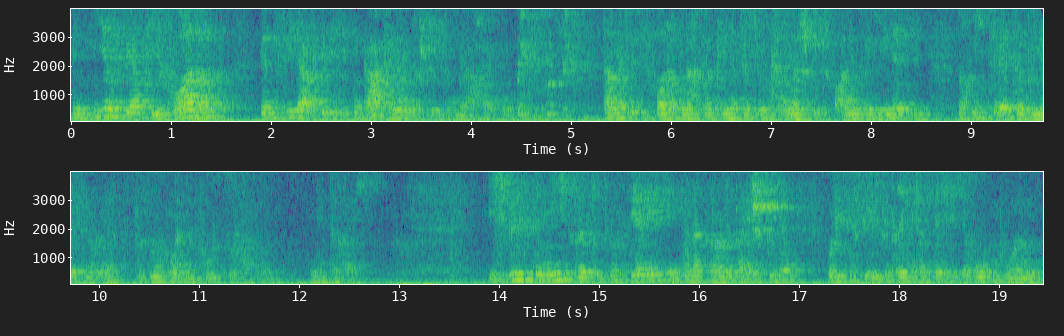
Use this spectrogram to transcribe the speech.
Wenn ihr VRP fordert, werden viele Aktivitäten gar keine Unterstützung mehr erhalten. Damit wird die Forderung nach VRP natürlich im Keim erstickt, vor allem für jene, die noch nicht sehr etabliert sind und erst versuchen, einen Fuß zu fassen in dem Bereich. Ich wüsste nicht, oder es gibt nur sehr wenige internationale Beispiele, wo diese Fehlbeträge tatsächlich erhoben wurden,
